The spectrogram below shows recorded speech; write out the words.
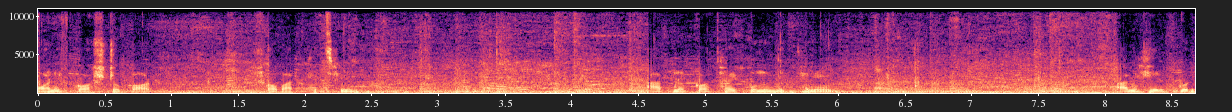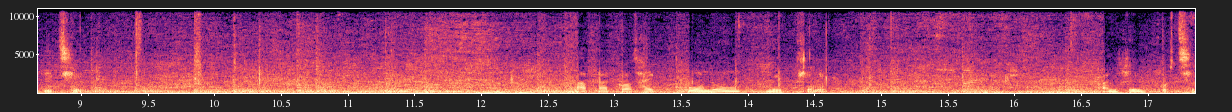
অনেক কষ্টকর সবার ক্ষেত্রে। আপনার কথায় কোনো মিথ্যে নেই। আমি হেল্প করে দিচ্ছি। আপনার কথায় কোনো মিথ্যে নেই। আমি হেল্প করছি।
